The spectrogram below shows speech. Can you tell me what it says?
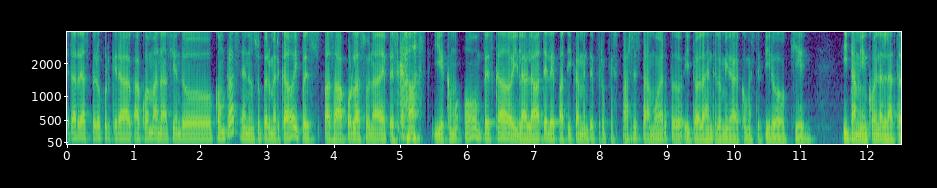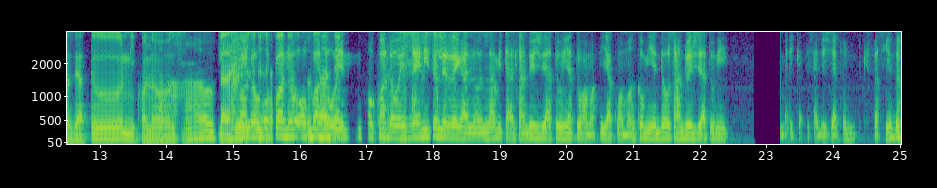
Era re áspero porque era Aquaman haciendo compras en un supermercado y pues pasaba por la zona de pescados y es como, oh, un pescado y le hablaba telepáticamente, pero pues parce está muerto y toda la gente lo miraba como este piro que... Y también con las latas de atún y con los... Ah, la- Cuando, o cuando, o cuando ven, o cuando ven Tennyson le regaló la mitad del sándwich de atún y, a tu ama- y Aquaman comiendo sándwich de atún y marica, ¿el sándwich de atún que está haciendo?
